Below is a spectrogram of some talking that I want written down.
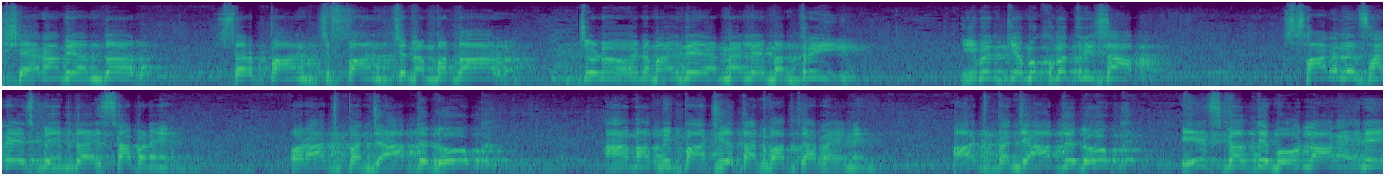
ਸ਼ਹਿਰਾਂ ਦੇ ਅੰਦਰ ਸਰਪੰਚ, ਪੰਚ, ਨੰਬਰਦਾਰ ਚੁਣੇ ਹੋਏ ਨੁਮਾਇੰਦੇ ਐਮਐਲਏ ਮੰਤਰੀ ਈਵਨ ਕਿ ਮੁੱਖ ਮੰਤਰੀ ਸਾਹਿਬ, ਸਾਰੇ ਦੇ ਸਾਰੇ ਇਸ ਮੁਹਿੰਮ ਦਾ ਹਿੱਸਾ ਬਣੇ। ਔਰ ਅੱਜ ਪੰਜਾਬ ਦੇ ਲੋਕ ਆਮ ਆਦਮੀ ਪਾਰਟੀ ਦਾ ਧੰਨਵਾਦ ਕਰ ਰਹੇ ਨੇ। ਅੱਜ ਪੰਜਾਬ ਦੇ ਲੋਕ ਇਸ ਗੱਲ ਤੇ ਮੋਹਰ ਲਾ ਰਹੇ ਨੇ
